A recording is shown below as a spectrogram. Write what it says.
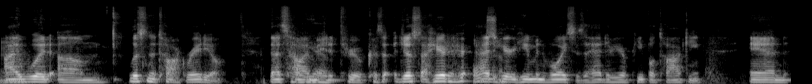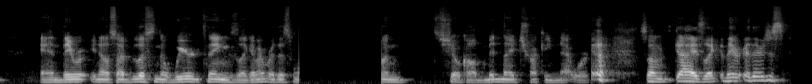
Mm. I would um, listen to talk radio. That's how oh, I yeah. made it through because just I hear awesome. I had to hear human voices. I had to hear people talking, and and they were you know so I listened to weird things. Like I remember this one show called Midnight Trucking Network. Some guys like they're they're just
